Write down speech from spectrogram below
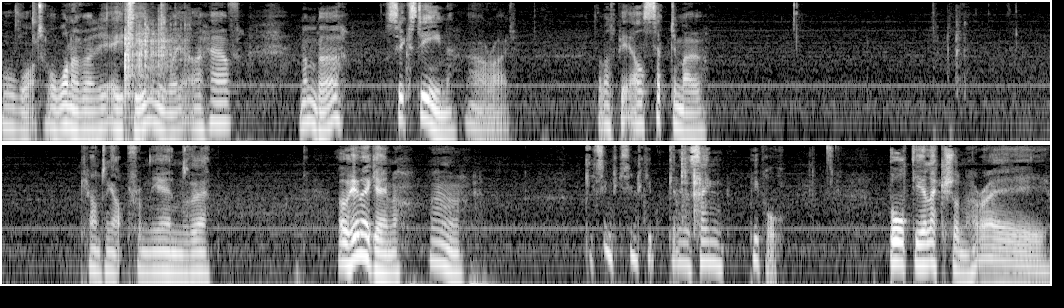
Or what? Or one of the 18 anyway. I have number 16. Alright. That must be El Septimo. Counting up from the end there. Oh, him again. Hmm. Seem to, to keep getting the same people. Bought the election. Hooray!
